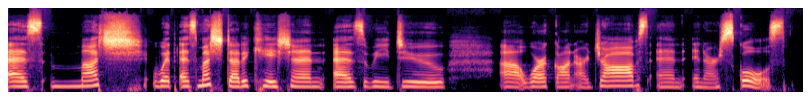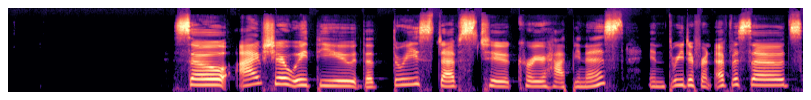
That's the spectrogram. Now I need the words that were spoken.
as much with as much dedication as we do uh, work on our jobs and in our schools. So, I've shared with you the three steps to career happiness in three different episodes.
